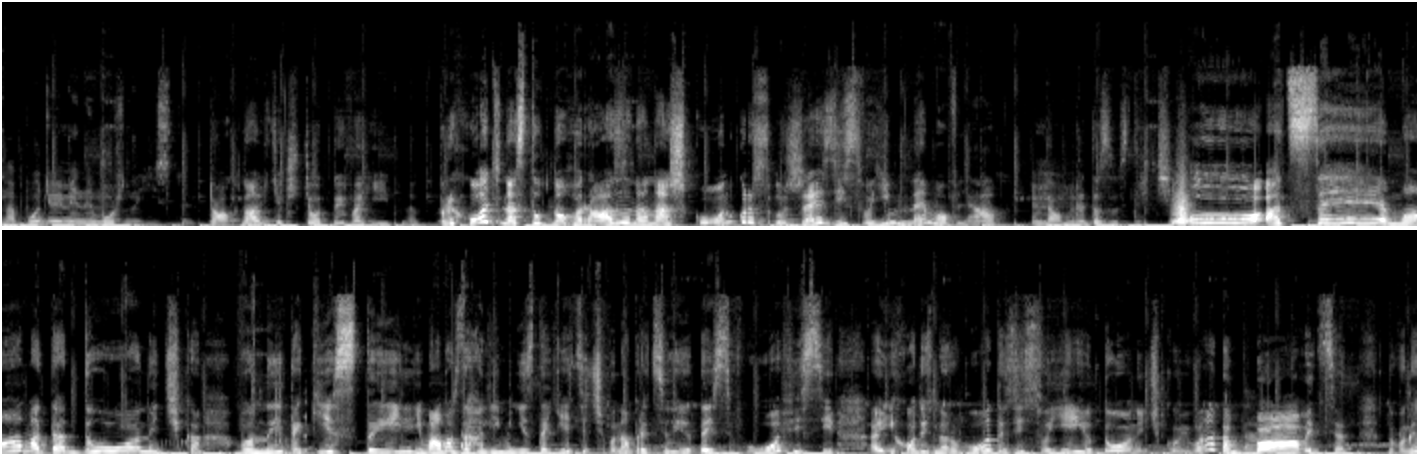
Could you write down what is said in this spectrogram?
на подіумі не можна їсти. Так, навіть якщо ти вагітна. Приходь наступного разу на наш конкурс уже зі своїм немовля. Добре, до зустрічі. О, а це мама та донечка. Вони такі стильні. Мама взагалі мені здається, чи вона працює десь в офісі е, і ходить на роботу зі своєю донечкою. Вона там Так. бавиться. Ну вони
